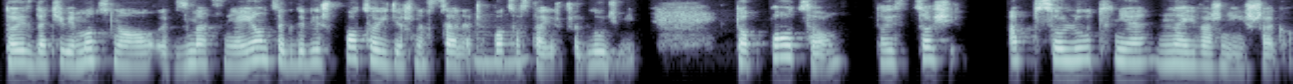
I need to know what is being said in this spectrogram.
to jest dla Ciebie mocno wzmacniające, gdy wiesz, po co idziesz na scenę, czy po co mhm. stajesz przed ludźmi. To po co to jest coś absolutnie najważniejszego.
